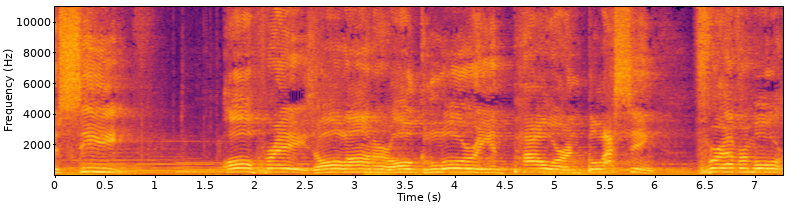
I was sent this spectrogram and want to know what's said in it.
Receive all praise, all honor, all glory and power and blessing forevermore.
